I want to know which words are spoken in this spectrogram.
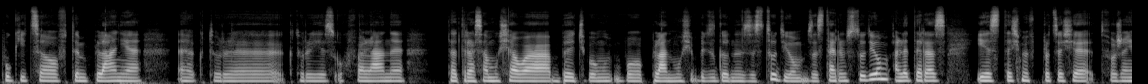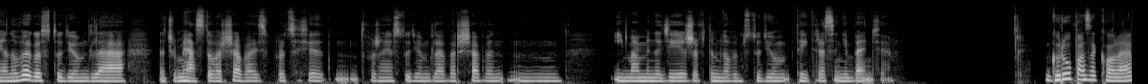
póki co w tym planie, e, który, który jest uchwalany, ta trasa musiała być, bo, bo plan musi być zgodny ze studium, ze starym studium, ale teraz jesteśmy w procesie tworzenia nowego studium dla, znaczy miasto Warszawa jest w procesie mm, tworzenia studium dla Warszawy mm, i mamy nadzieję, że w tym nowym studium tej trasy nie będzie. Grupa Zakole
